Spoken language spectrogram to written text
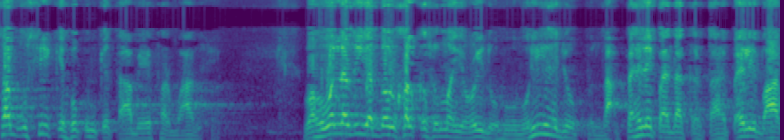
سب اسی کے حکم کے تابع فرمان ہیں۔ وہ الزی عبد الخلق سما عید وہی ہے جو پہلے پیدا کرتا ہے، پہلی بار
